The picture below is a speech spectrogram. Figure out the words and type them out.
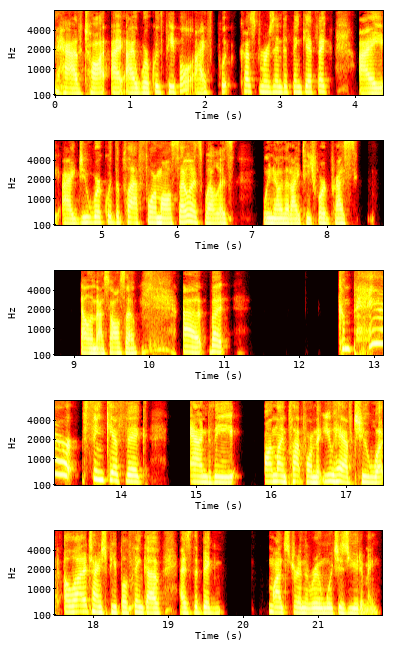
have taught I, I work with people. I've put customers into thinkific. I i do work with the platform also as well as we know that i teach wordpress lms also. Uh, but compare thinkific and the online platform that you have to what a lot of times people think of as the big monster in the room which is udemy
